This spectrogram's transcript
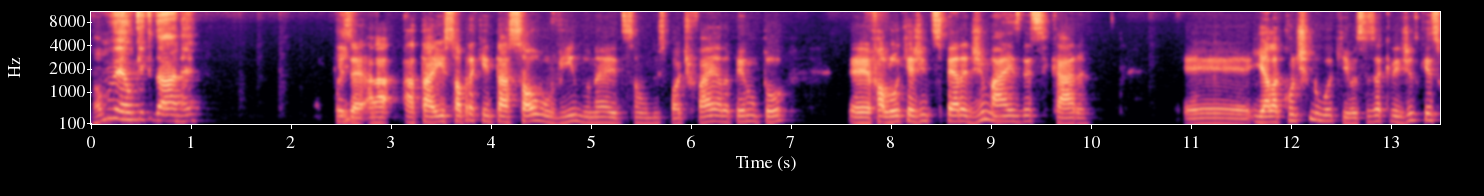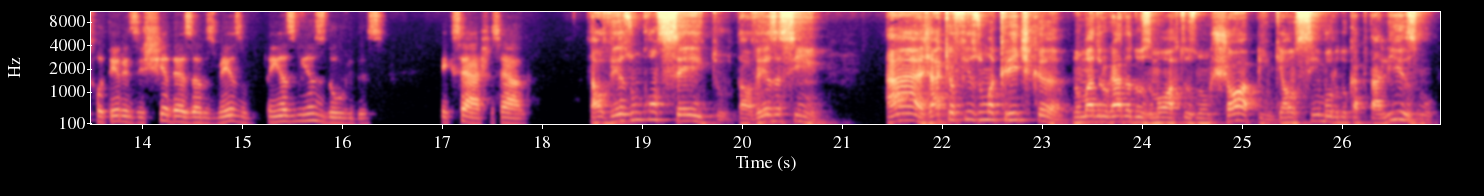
vamos ver o que, que dá, né? Pois é, a, a Thaís, só para quem está só ouvindo né, a edição do Spotify, ela perguntou, é, falou que a gente espera demais desse cara. É, e ela continua aqui. Vocês acreditam que esse roteiro existia há 10 anos mesmo? Tenho as minhas dúvidas. O que, que você acha, abre? Talvez um conceito, talvez assim, ah, já que eu fiz uma crítica no Madrugada dos Mortos num shopping, que é um símbolo do capitalismo,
